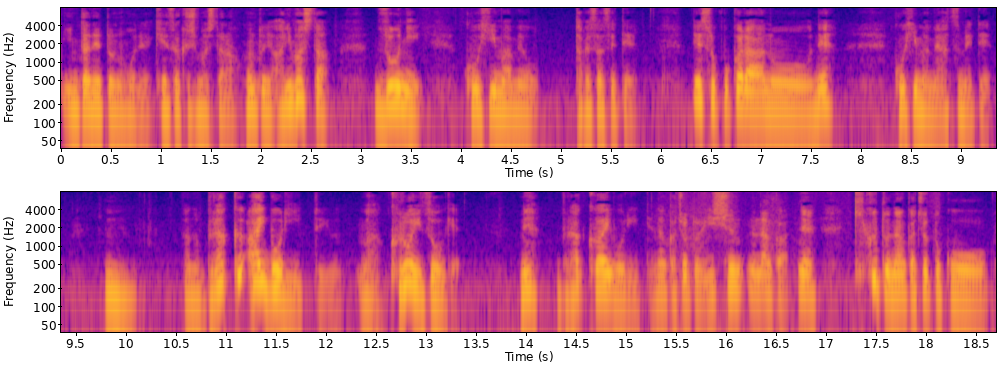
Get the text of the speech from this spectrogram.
インターネットの方で検索しましたら、本当にありました。象にコーヒー豆を食べさせて。で、そこからあのね、コーヒー豆集めて、うん。あの、ブラックアイボリーっていう、まあ、黒い象牙。ね、ブラックアイボリーってなんかちょっと一瞬、なんかね、聞くとなんかちょっとこう、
